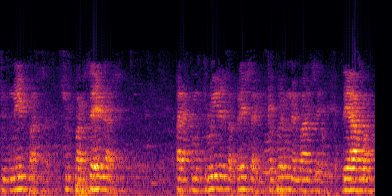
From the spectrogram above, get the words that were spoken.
sus nipas, sus parcelas, para construir esa presa que fuera un embalse de agua.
